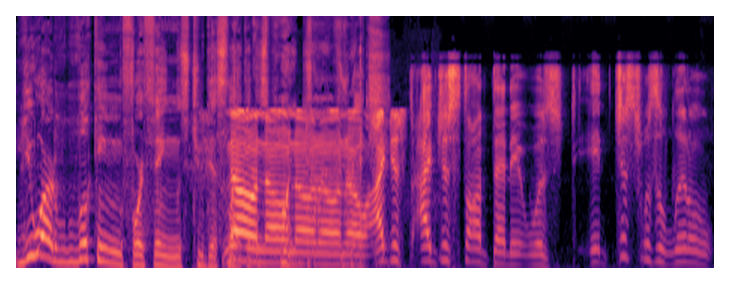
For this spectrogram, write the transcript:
you are looking for things to dislike. no, at no, point. no, no, no. I just, I just thought that it was, it just was a little.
